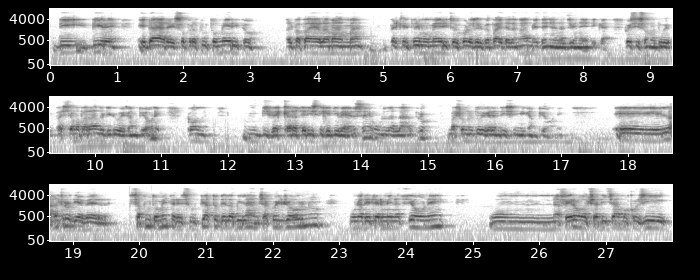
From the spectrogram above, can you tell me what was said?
di dire e dare soprattutto merito al papà e alla mamma, perché il primo merito è quello del papà e della mamma ed è nella genetica. Questi sono due, stiamo parlando di due campioni con caratteristiche diverse uno dall'altro, ma sono due grandissimi campioni. E l'altro di aver saputo mettere sul piatto della bilancia quel giorno una determinazione una ferocia, diciamo così,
